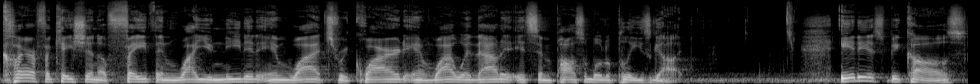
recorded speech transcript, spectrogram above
clarification of faith and why you need it and why it's required and why without it it's impossible to please God. It is because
